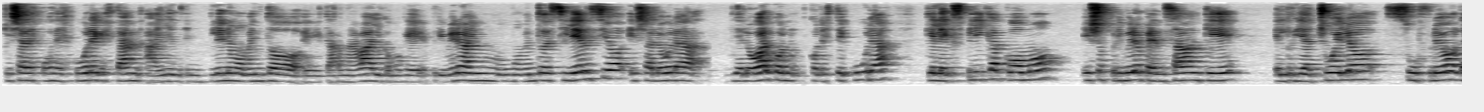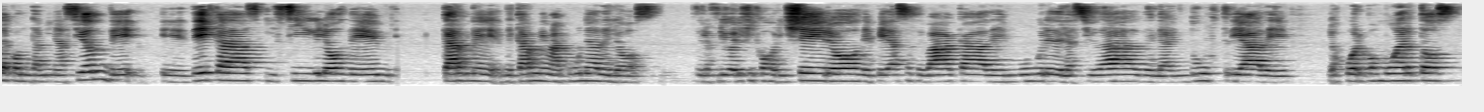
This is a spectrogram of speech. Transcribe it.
que ya después descubre que están ahí en, pleno momento eh, carnaval, como que primero hay un, momento de silencio, ella logra dialogar con, con este cura que le explica cómo ellos primero pensaban que el riachuelo sufrió la contaminación de eh, décadas y siglos de carne, de carne vacuna de los, de los frigoríficos orilleros, de pedazos de vaca, de mugre de la ciudad, de la industria, de los cuerpos muertos.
